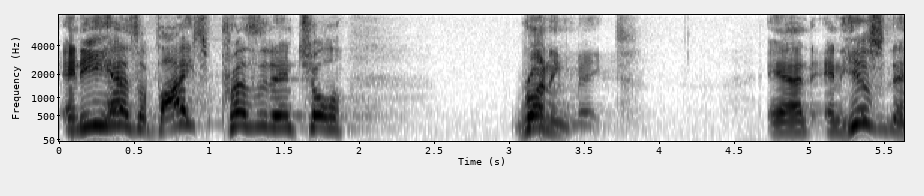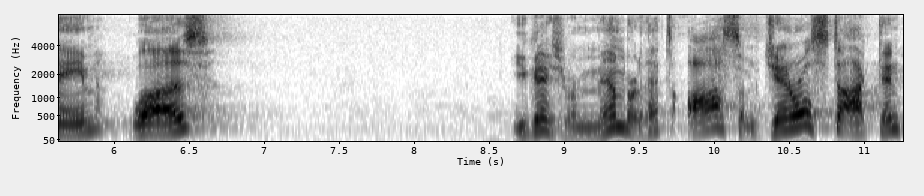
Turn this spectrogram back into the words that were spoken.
and he has a vice presidential running mate. And, and his name was, you guys remember, that's awesome. General Stockton,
